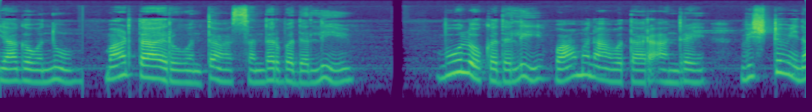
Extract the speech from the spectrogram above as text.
ಯಾಗವನ್ನು ಮಾಡ್ತಾ ಇರುವಂಥ ಸಂದರ್ಭದಲ್ಲಿ ಭೂಲೋಕದಲ್ಲಿ ವಾಮನ ಅವತಾರ ಅಂದರೆ ವಿಷ್ಣುವಿನ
